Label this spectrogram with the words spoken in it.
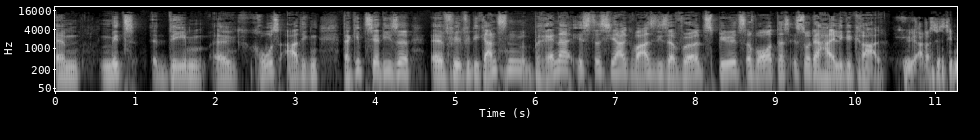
Ähm, mit dem äh, großartigen, da gibt's ja diese, äh, für, für die ganzen Brenner ist es ja quasi dieser World Spirits Award, das ist so der heilige Gral. Ja, das ist die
